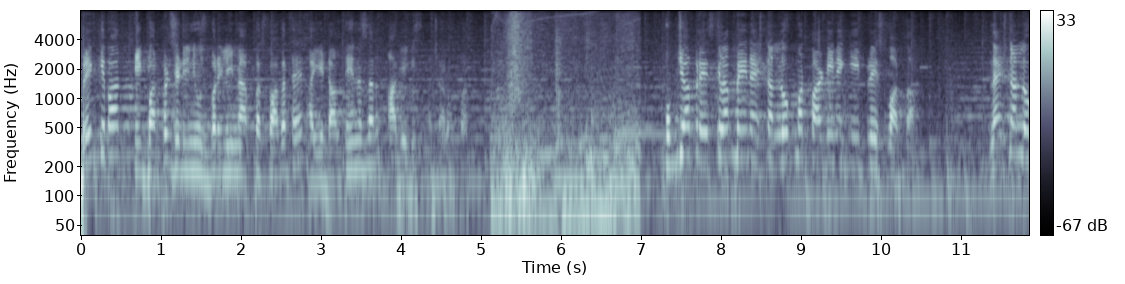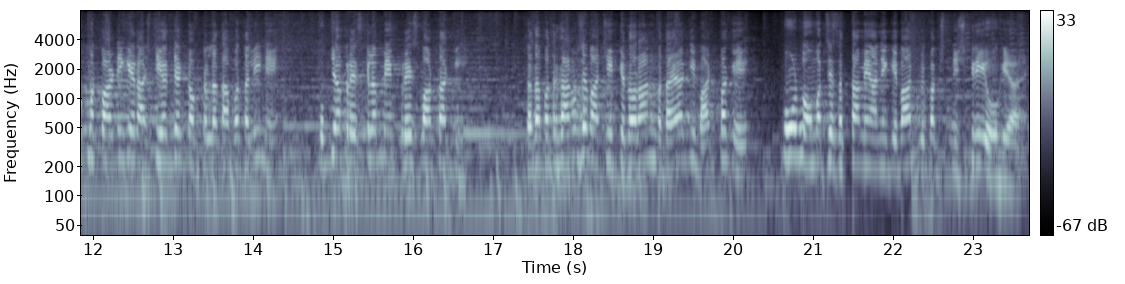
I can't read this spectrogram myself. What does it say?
ब्रेक के बाद एक बार फिर सिटी न्यूज़ बरेली में आपका स्वागत है। आइए डालते हैं नज़र आगे के समाचारों पर। उपजा प्रेस क्लब में नेशनल लोकमत पार्टी ने की प्रेस वार्ता नेशनल लोकमत पार्टी के राष्ट्रीय अध्यक्ष डॉक्टर लताफत अली ने उपजा प्रेस क्लब में एक प्रेस वार्ता की। तथा पत्रकारों से बातचीत के दौरान बताया कि भाजपा के पूर्ण बहुमत से सत्ता में आने के बाद विपक्ष निष्क्रिय हो गया है,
